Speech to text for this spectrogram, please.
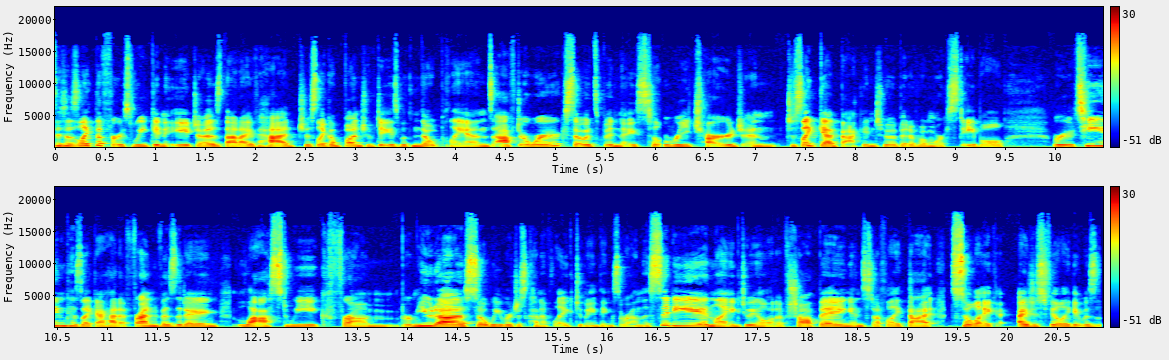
This is like the first week in ages that I've had just like a bunch of days with no plans after work, so it's been nice to recharge and just like get back into a bit of a more stable routine because like I had a friend visiting last week from Bermuda so we were just kind of like doing things around the city and like doing a lot of shopping and stuff like that so like I just feel like it was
